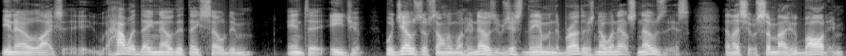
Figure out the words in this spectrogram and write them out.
you know, like how would they know that they sold him into Egypt? Well, Joseph's the only one who knows. It was just them and the brothers. No one else knows this unless it was somebody who bought him.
